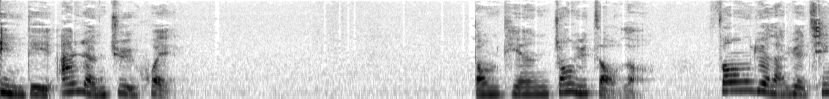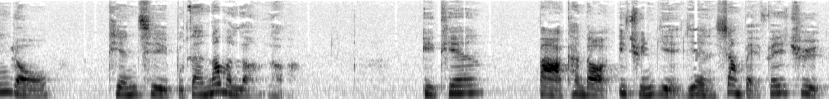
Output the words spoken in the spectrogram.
印第安人聚会。冬天终于走了，风越来越轻柔，天气不再那么冷了。一天，爸看到一群野雁向北飞去，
